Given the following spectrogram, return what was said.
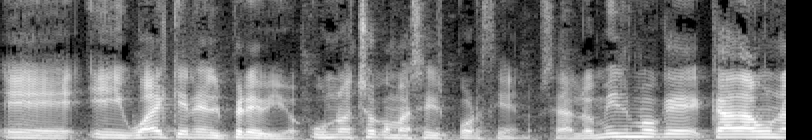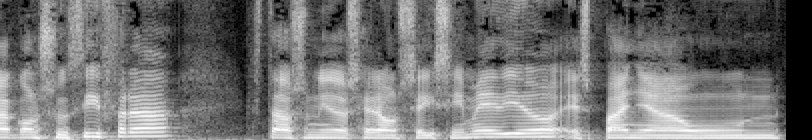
Eh, e igual que en el previo, un 8,6%. O sea, lo mismo que cada una con su cifra, Estados Unidos era un 6,5, España un,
